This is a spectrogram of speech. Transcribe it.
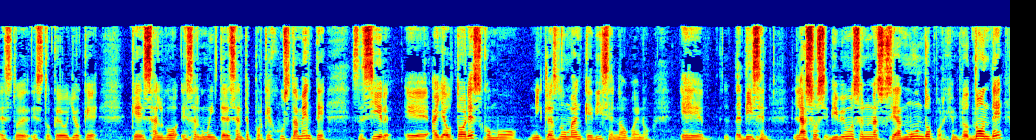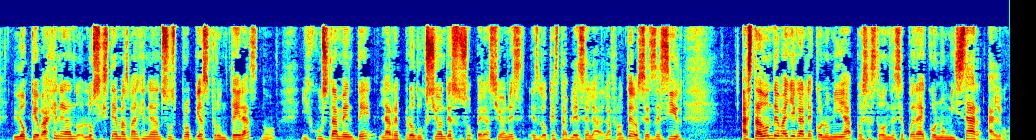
Esto, esto creo yo que, que es algo, es algo muy interesante porque justamente, es decir, eh, hay autores como Niklas Luhmann que dicen, ¿no? Bueno, eh, dicen, la vivimos en una sociedad mundo, por ejemplo, donde lo que va generando, los sistemas van generando sus propias fronteras, ¿no? Y justamente la reproducción de sus operaciones es lo que establece la, la frontera. es decir, ¿Hasta dónde va a llegar la economía? Pues hasta donde se pueda economizar algo.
